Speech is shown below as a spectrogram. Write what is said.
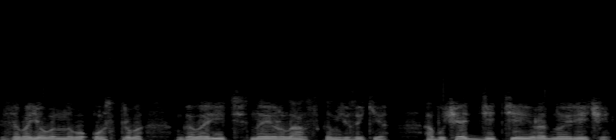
завоеванного острова говорить на ирландском языке, обучать детей родной речи.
